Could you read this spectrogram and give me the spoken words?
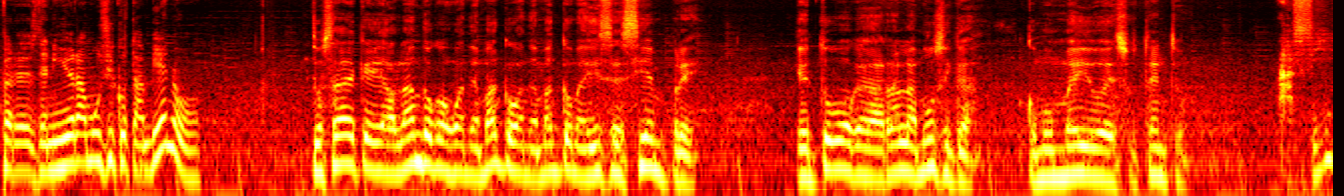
Pero desde niño era músico también, ¿o? tú sabes que hablando con Juan de Marco, Juan de Marco me dice siempre que él tuvo que agarrar la música como un medio de sustento. Así.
